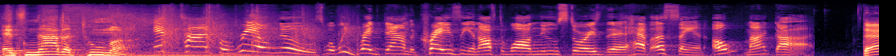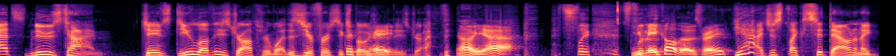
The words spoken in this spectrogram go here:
It's not a tumor. It's time for real news, where we break down the crazy and off the wall news stories that have us saying, oh my God. That's news time. James, do you love these drops or what? This is your first exposure to these drops. Oh yeah, it's like it's you make all those, right? Yeah, I just like sit down and I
